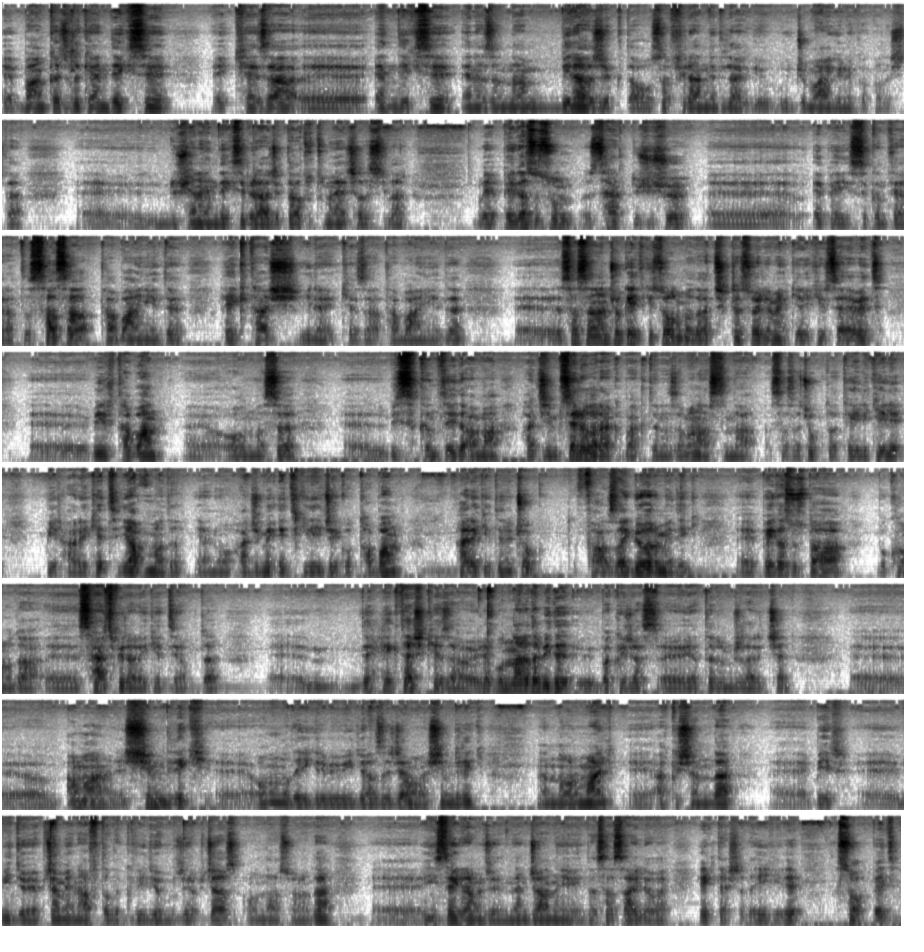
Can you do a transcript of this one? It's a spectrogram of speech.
Ee, bankacılık endeksi e, keza e, endeksi en azından birazcık da olsa frenlediler gibi bu cuma günü kapanışta e, düşen endeksi birazcık daha tutmaya çalıştılar. E, Pegasus'un sert düşüşü e, epey sıkıntı yarattı. Sasa taban yedi. Hektaş yine keza taban yedi. E, Sasa'nın çok etkisi olmadı açıkça söylemek gerekirse. Evet e, bir taban e, olması e, bir sıkıntıydı ama hacimsel olarak baktığınız zaman aslında Sasa çok da tehlikeli bir hareket yapmadı. Yani o hacmi etkileyecek o taban hareketini çok fazla görmedik. E, Pegasus daha bu konuda e, sert bir hareket yaptı. E, Hektaş keza öyle. Bunlara da bir de bakacağız yatırımcılar için. Ama şimdilik onunla da ilgili bir video hazırlayacağım ama şimdilik normal akışında bir video yapacağım. Yani haftalık videomuzu yapacağız. Ondan sonra da Instagram üzerinden canlı yayında Sasa'yla ve Hektaş'la da ilgili sohbet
